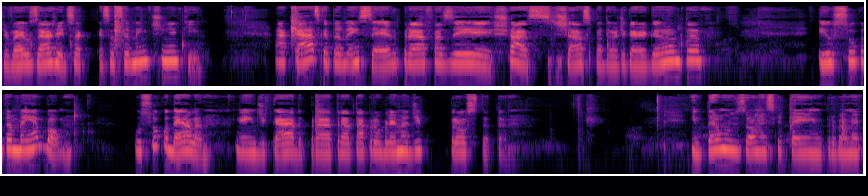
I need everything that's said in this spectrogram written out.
Gente vai usar, gente, essa, essa sementinha aqui. A casca também serve para fazer chás, chás para dor de garganta. E o suco também é bom. O suco dela é indicado para tratar problema de próstata. Então, os homens que têm problema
